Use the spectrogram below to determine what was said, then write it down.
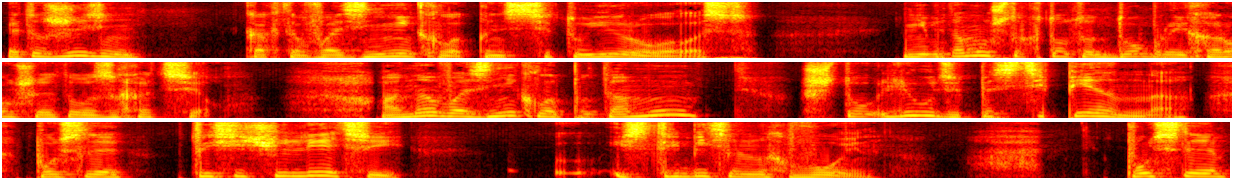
эта жизнь как-то возникла, конституировалась не потому, что кто-то добрый и хороший этого захотел. Она возникла потому, что люди постепенно, после тысячелетий истребительных войн, после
